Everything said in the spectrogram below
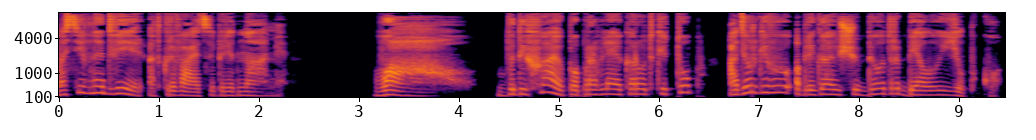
Массивная дверь открывается перед нами. Вау! Выдыхаю, поправляя короткий топ, одергиваю облегающую бедра белую юбку.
